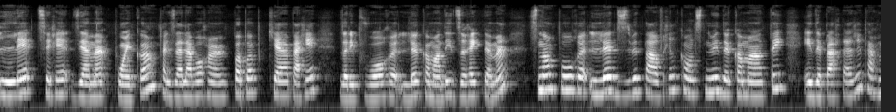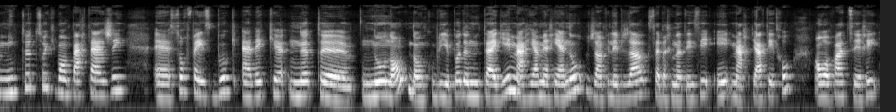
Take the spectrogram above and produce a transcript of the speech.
les-diamant.com. Vous allez avoir un pop-up qui apparaît. Vous allez pouvoir le commander directement. Sinon, pour le 18 avril, continuez de commenter et de partager parmi tous ceux qui vont partager euh, sur Facebook avec notre, euh, nos noms. Donc, n'oubliez pas de nous taguer Maria Meriano, Jean-Philippe Jacques, Sabrina Tessier et Marie-Pierre Tétrault. On va faire tirer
